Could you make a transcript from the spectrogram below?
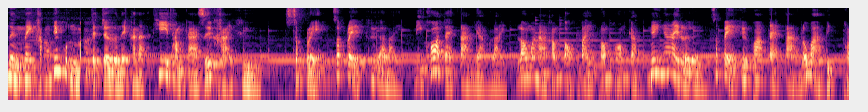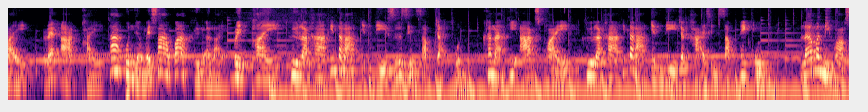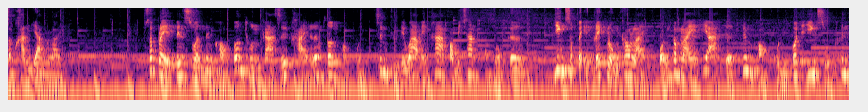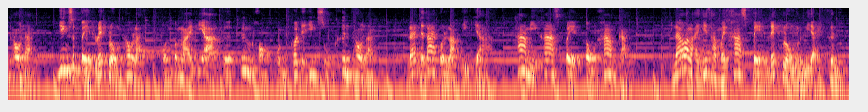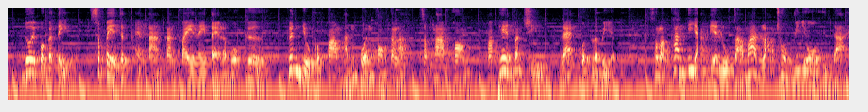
หนึ่งในคำที่คุณมักจะเจอในขณะที่ทำการซื้อขายคือสเปรดสเปรดคืออะไร มีข้อแตกต่างอย่างไร เรามาหาคำตอบไปพร้อมๆกัน ง่ายๆเลย สเปรดคือความแตกต่างระหว่างบิตไพรและอาร์ตไพถ้าคุณยังไม่ทราบว่าคืออะไรบิตไพรคือราคาที่ตลาดยินดีซื้อสินทรัพย์จากคุณ ขณะที่อาร์ p ไพรคือราคาที่ตลาดยินดีจะขายสินทรัพย์ให้คุณ แล้วมันมีความสำคัญอย่างไร สเปรดเป็นส่วนหนึ่งของต้นทุนการซื้อขายเริ่มต้นของคุณ ซึ่งถือได้ว่าเป็นค่าคอมมิชชั่นของโบรกเกอร์ ยิ่งสเปรดเล็กลงเท่าไหร่ ผลกำไรที่อาจเกิดขึ้นของคุณก็จะยิ่งสูงขึ้นเท่านั้น ยิ่งสเปรดเล็กลงเท่าไหร่ ผลกำไรที่อาจเกิดขึ้นของคุณก็จะยิ่งสูงขึ้นเท่านั้น และจะได้ผลลัพธ์อีกอย่างถ้ามีค่าสเปรดตรงข้ามกัน แล้วอะไรที่ทำให้ค่าสเปรดเล็กลงหรือใหญ่ขึ้น โดยปกติสเปรดจะแตกต่างกันไปในแต่ละโบรกเกอร์ ขึ้นอยู่กับความผันผวนของตลาด สภาพคล่อง ประเภทบัญชี และกฎระเบียบสำหรับท่านที่อยากเรียนรู้สามารถรับชมวิดีโออื่นได้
